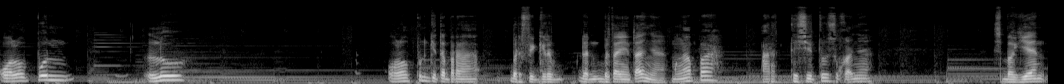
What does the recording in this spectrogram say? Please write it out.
walaupun lu walaupun kita pernah berpikir dan bertanya-tanya mengapa artis itu sukanya sebagian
